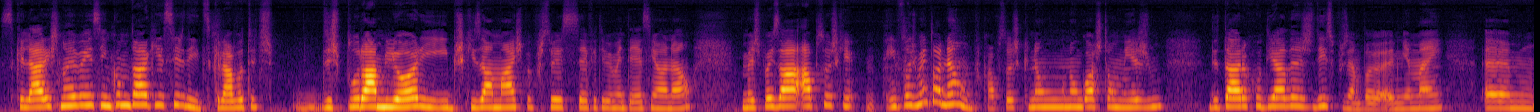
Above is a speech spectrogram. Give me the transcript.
se calhar isto não é bem assim como está aqui a ser dito, se calhar vou ter de, explorar melhor e, e pesquisar mais para perceber se efetivamente é assim ou não. Mas depois há, há pessoas que, infelizmente ou não, porque há pessoas que não, não gostam mesmo de estar rodeadas disso. Por exemplo, a a minha mãe, hum,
